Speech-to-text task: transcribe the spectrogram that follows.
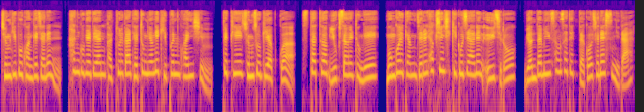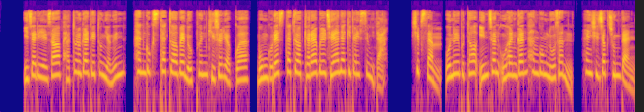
중기부 관계자는 한국에 대한 바툴가 대통령의 깊은 관심, 특히 중소기업과 스타트업 육성을 통해 몽골 경제를 혁신시키고자 하는 의지로 면담이 성사됐다고 전했습니다. 이 자리에서 바톨가 대통령은 한국 스타트업의 높은 기술력과 몽골의 스타트업 결합을 제안하기도 했습니다. 13. 오늘부터 인천 우한 간 항공 노선 한시적 중단.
